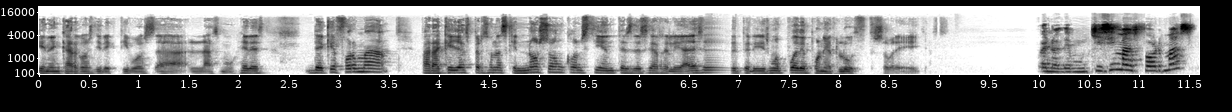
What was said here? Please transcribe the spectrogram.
tienen cargos directivos a las mujeres. ¿De qué forma para aquellas personas que no son conscientes de esas realidades el periodismo puede poner luz sobre ellas? Bueno, de muchísimas formas.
